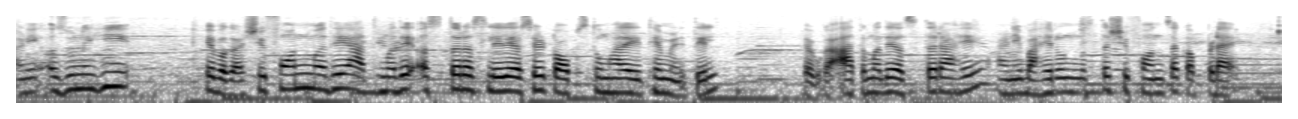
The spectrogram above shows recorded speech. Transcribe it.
आणि अजूनही हे बघा शिफॉनमध्ये आतमध्ये अस्तर असलेले असे टॉप्स तुम्हाला इथे मिळतील. हे बघा आतमध्ये अस्तर आहे आणि बाहेरून मस्त शिफॉनचा कपडा आहे.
